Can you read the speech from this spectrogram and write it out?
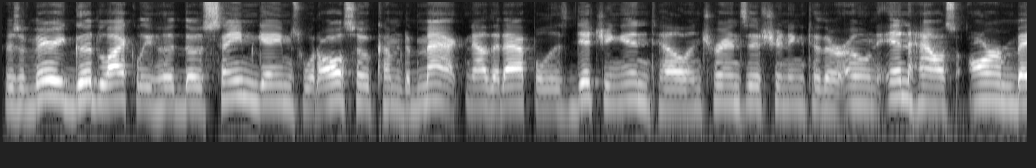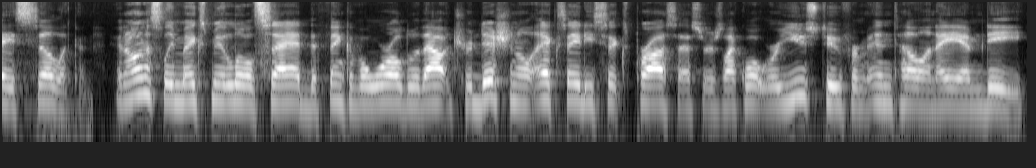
there's a very good likelihood those same games would also come to Mac now that Apple is ditching Intel and transitioning to their own in-house ARM-based silicon. It honestly makes me a little sad to think of a world without traditional x86 processors like what we're used to from Intel and AMD,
